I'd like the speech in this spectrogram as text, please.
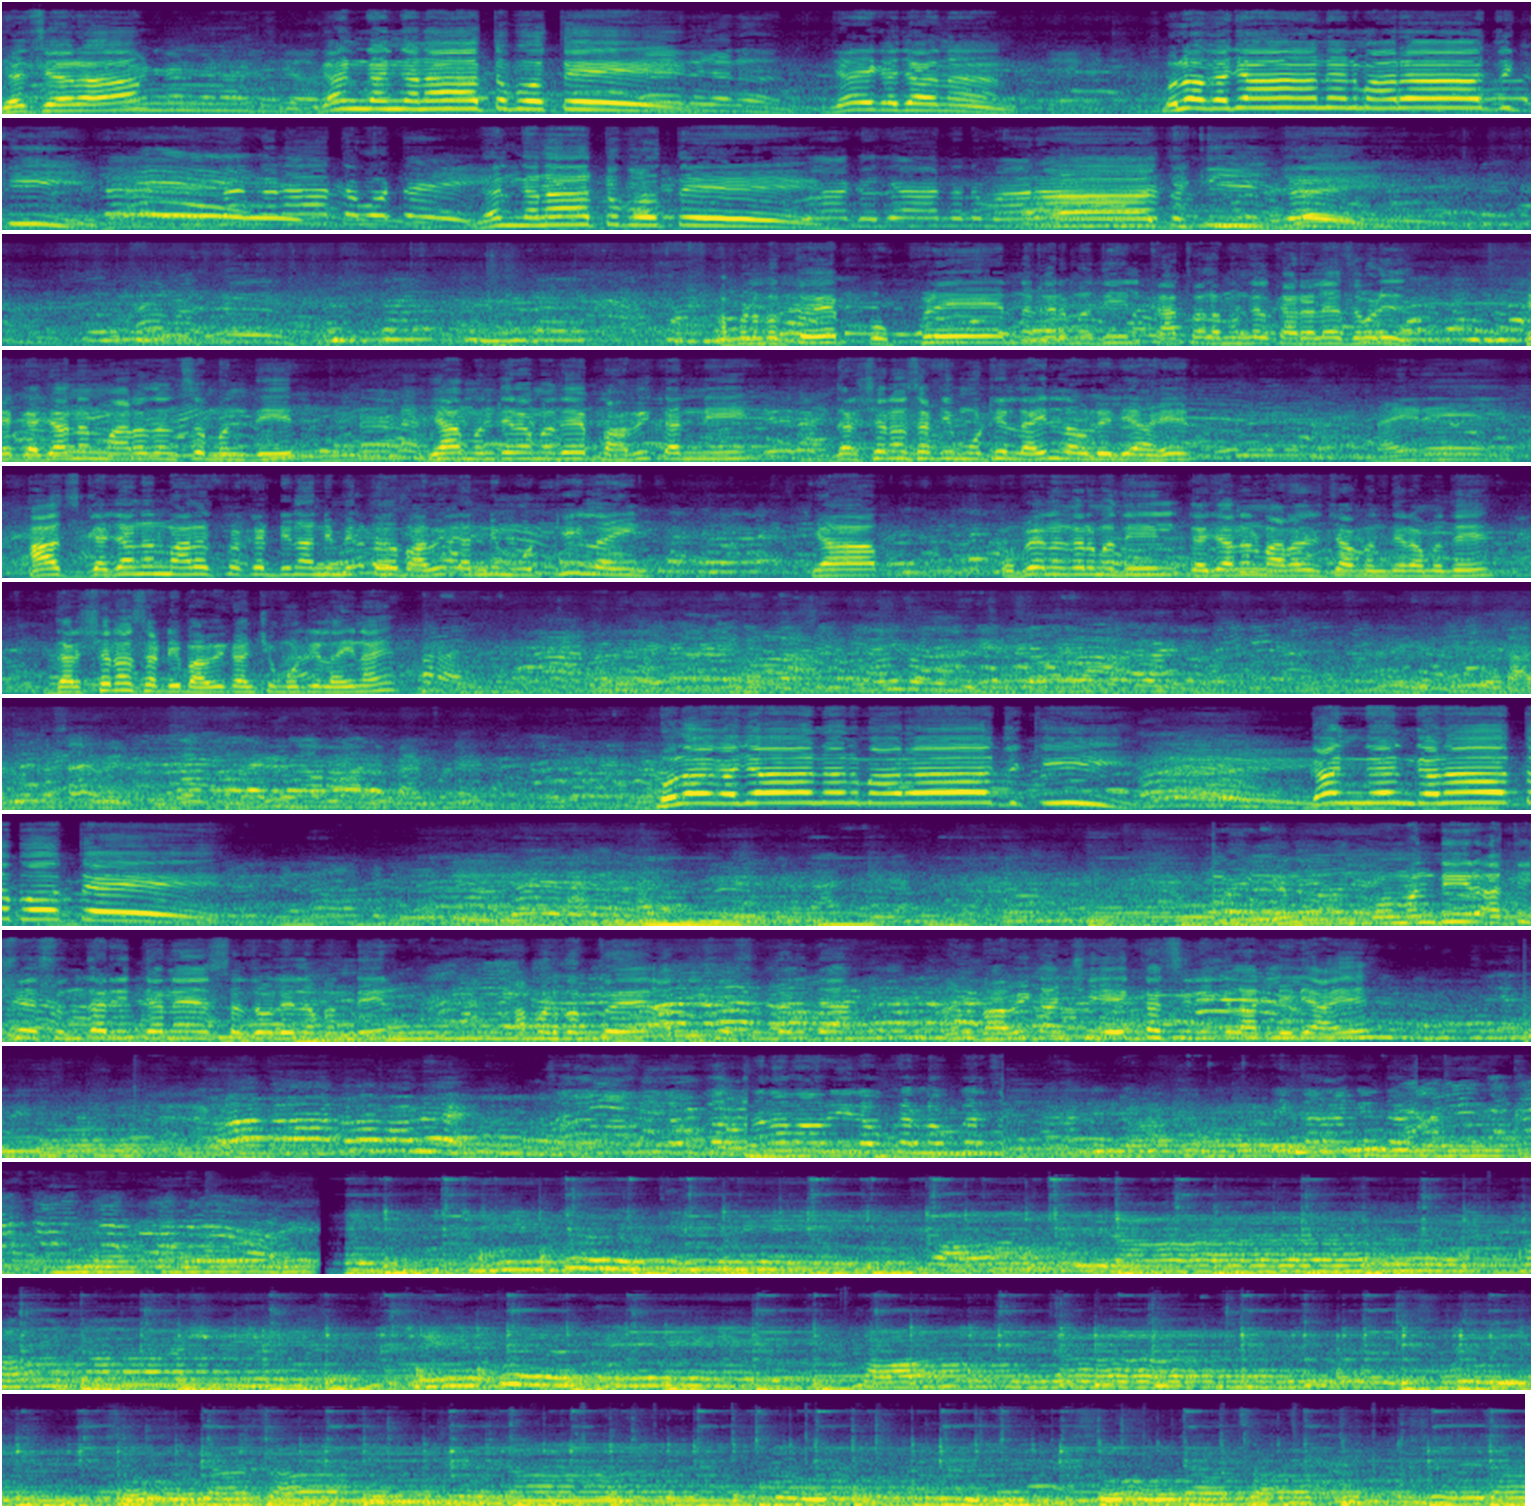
जय सियाराम. गण गणगणात बोते. जय गजानन. बोलो गजानन महाराज की. गणगणात बोते. गणगणात बोते गजानन महाराज की जय. आपण बघतोय पोफळे नगरमधील कातवाला मंगल कार्यालयाजवळील हे गजानन महाराजांचं मंदिर. या मंदिरामध्ये भाविकांनी दर्शनासाठी मोठी लाईन लावलेली आहे. नाही रे. आज गजानन महाराज प्रकट दिनानिमित्त भाविकांनी मोठी लाईन या उपनगरमधील गजानन महाराजांच्या मंदिरामध्ये दर्शनासाठी भाविकांची मोठी लाईन आहे? बोला गजानन महाराज की। गण गण गणात बोते। मंदिर अतिशय सुंदर रीतीने सजवलेलं मंदिर. आपण बघतोय अतिशय सुंदररित्या आणि भाविकांची एकच रीग लागलेली आहे. लवकर लवकर सोन्याचा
